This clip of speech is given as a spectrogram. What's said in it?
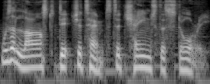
was a last ditch attempt to change the story.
